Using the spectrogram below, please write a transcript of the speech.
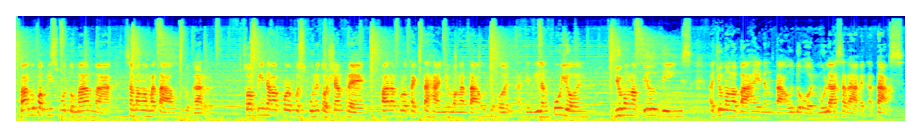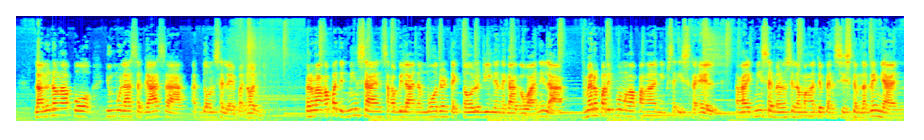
bago pa mismo tumama sa mga mataong lugar. So ang pinaka-purpose po nito, syempre, para protektahan yung mga tao doon. At hindi lang po yon yung mga buildings at yung mga bahay ng tao doon mula sa rocket attacks. Lalo na nga po yung mula sa Gaza at doon sa Lebanon. Pero mga kapatid, minsan sa kabila ng modern technology na nagagawa nila, meron pa rin po mga panganib sa Israel na kahit minsan meron silang mga defense system na ganyan,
